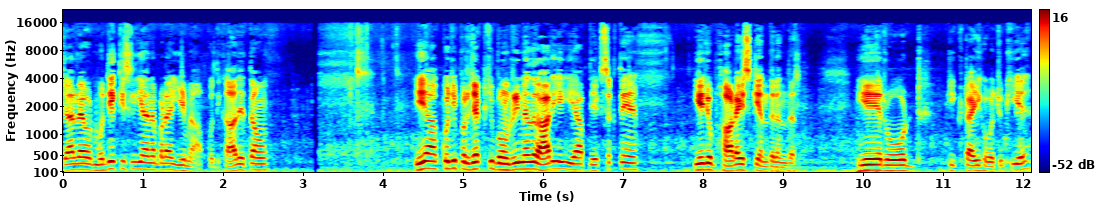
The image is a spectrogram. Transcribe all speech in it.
चल रहा है और मुझे किस लिए आना पड़ा ये मैं आपको दिखा देता हूँ। ये आपको जी प्रोजेक्ट की बाउंड्री नज़र आ रही है ये आप देख सकते हैं। ये जो पहाड़ है इसके अंदर अंदर ये रोड की कटाई हो चुकी है।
